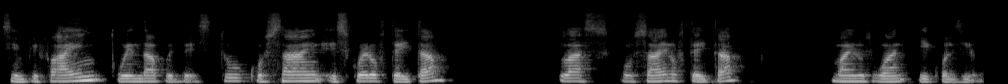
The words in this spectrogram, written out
Simplifying, we end up with this. 2 cosine square of theta plus cosine of theta minus 1 equals 0.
